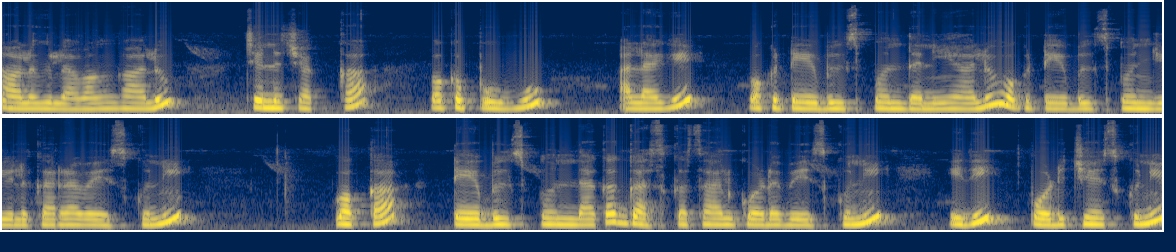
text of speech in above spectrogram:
నాలుగు లవంగాలు చిన్న చెక్క ఒక పువ్వు అలాగే ఒక టేబుల్ స్పూన్ ధనియాలు ఒక టేబుల్ స్పూన్ జీలకర్ర వేసుకుని ఒక టేబుల్ స్పూన్ దాకా గసగసాలు కూడా వేసుకుని ఇది పొడి చేసుకుని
